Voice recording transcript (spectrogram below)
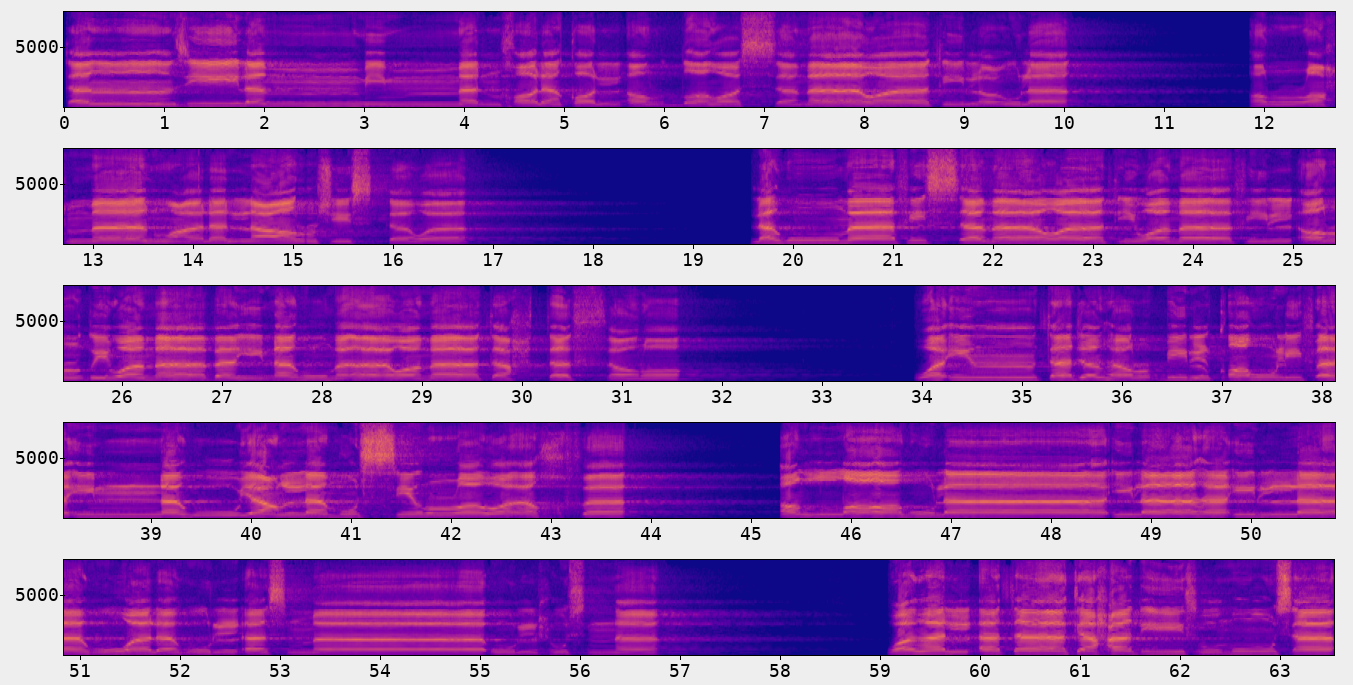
تنزيلا ممن خلق الأرض والسماوات العلى الرحمن على العرش استوى. له ما في السماوات وما في الأرض وما بينهما وما تحت الثرى. وان تجهر بالقول فانه يعلم السر واخفى. الله لا إله إلا هو له الأسماء الحسنى. وهل أتاك حديث موسى؟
